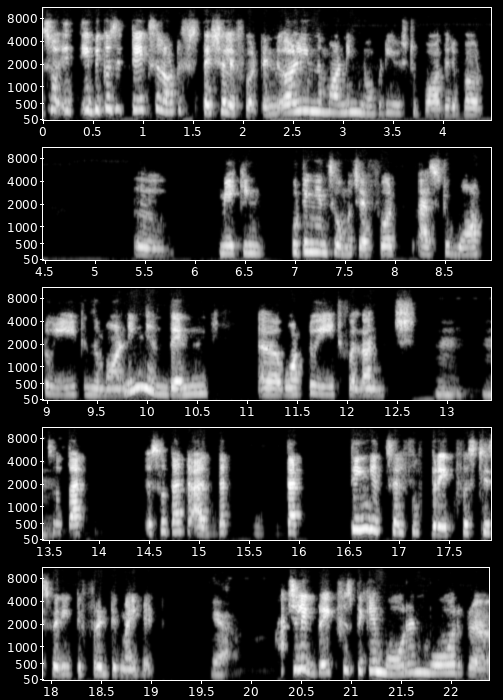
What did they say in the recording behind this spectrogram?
So it, it, because it takes a lot of special effort and early in the morning nobody used to bother about uh, making putting in so much effort as to what to eat in the morning and then uh, what to eat for lunch. Mm-hmm. so that so that uh, that that thing itself of breakfast is very different in my head yeah actually breakfast became more and more uh,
